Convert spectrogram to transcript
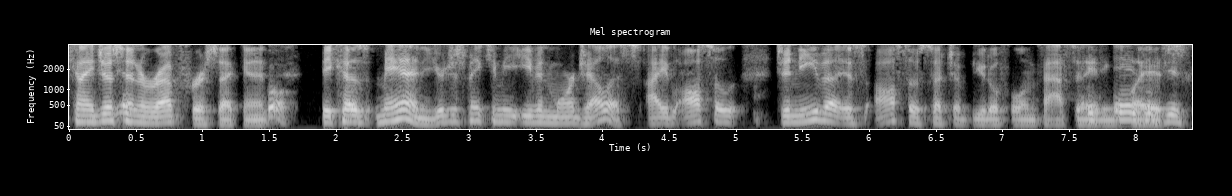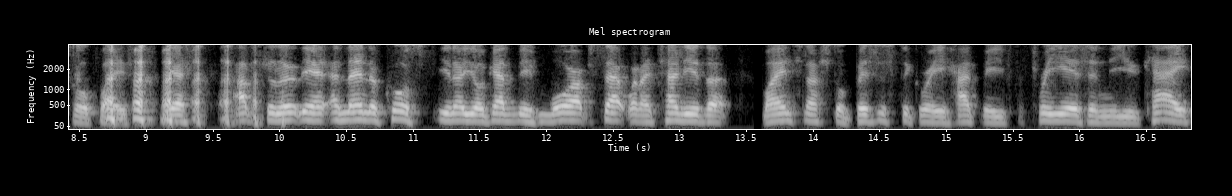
can I just yes. interrupt for a second? Cool. Because man, you're just making me even more jealous. I also Geneva is also such a beautiful and fascinating it place. Is a beautiful place. yes, absolutely. And then of course, you know, you'll get me more upset when I tell you that my international business degree had me for three years in the UK,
